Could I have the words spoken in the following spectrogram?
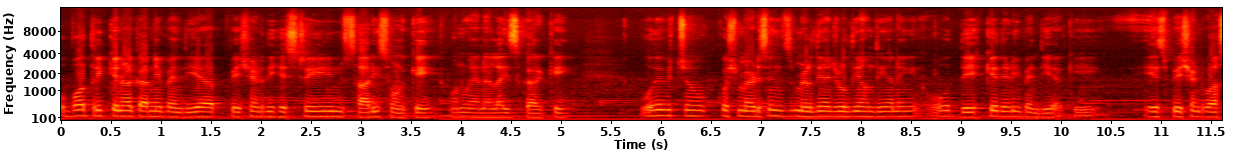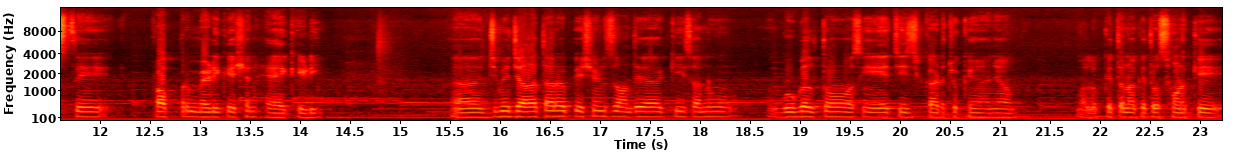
ਉਹ ਬਹੁਤ ਤਰੀਕੇ ਨਾਲ ਕਰਨੀ ਪੈਂਦੀ ਆ। ਪੇਸ਼ੈਂਟ ਦੀ ਹਿਸਟਰੀ ਸਾਰੀ ਸੁਣ ਕੇ, ਉਹਨੂੰ ਐਨਾਲਾਈਜ਼ ਕਰਕੇ, ਉਹਦੇ ਵਿੱਚੋਂ ਕੁਝ ਮੈਡੀਸਿਨਸ ਮਿਲਦੀਆਂ ਜੁਲਦੀਆਂ ਹੁੰਦੀਆਂ ਨੇ, ਉਹ ਦੇਖ ਕੇ ਦੇਣੀ ਪੈਂਦੀ ਆ ਕਿ ਇਸ ਪੇਸ਼ੈਂਟ ਵਾਸਤੇ ਪ੍ਰੋਪਰ ਮੈਡੀਕੇਸ਼ਨ ਹੈ ਕਿਹੜੀ। ਜਿਵੇਂ ਜ਼ਿਆਦਾਤਰ ਪੇਸ਼ੈਂਟਸ ਆਉਂਦੇ ਆ ਕਿ ਸਾਨੂੰ ਗੂਗਲ ਤੋਂ ਅਸੀਂ ਇਹ ਚੀਜ਼ ਕੱਢ ਚੁੱਕੇ ਹਾਂ ਜਾਂ ਮਤਲਬ ਕਿਤੋਂ ਨਾ ਕਿਤੋਂ ਸੁਣ ਕੇ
